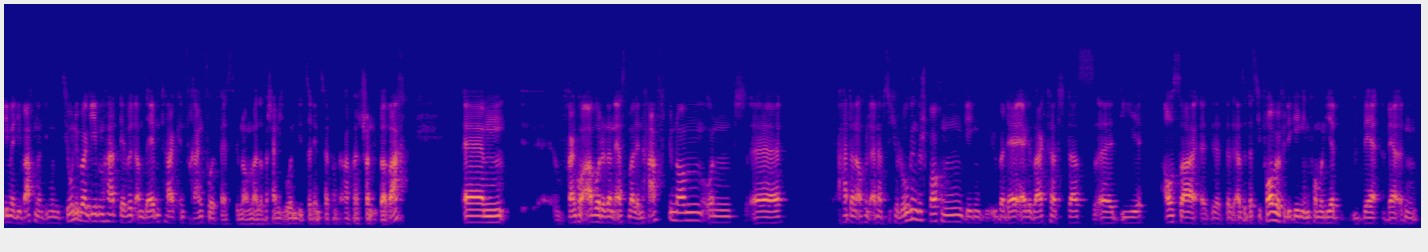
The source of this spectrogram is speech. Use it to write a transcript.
dem er die Waffen und die Munition übergeben hat, der wird am selben Tag in Frankfurt festgenommen. Also wahrscheinlich wurden die zu dem Zeitpunkt einfach schon überwacht. Ähm, Franco A. wurde dann erstmal in Haft genommen und äh, hat dann auch mit einer Psychologin gesprochen, gegenüber der er gesagt hat, dass äh, die Aussage, äh, also dass die Vorwürfe, die gegen ihn formuliert werden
